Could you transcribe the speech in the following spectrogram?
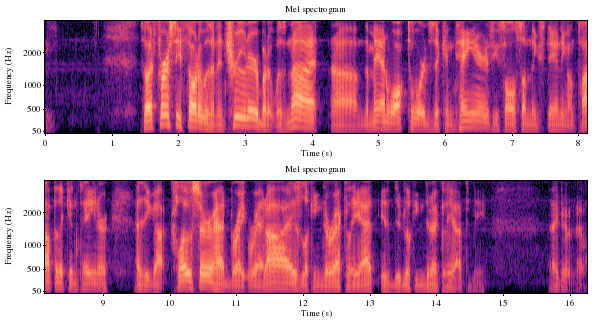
so at first he thought it was an intruder, but it was not. Um, the man walked towards the containers. He saw something standing on top of the container. As he got closer, had bright red eyes, looking directly at is looking directly at me. I don't know.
